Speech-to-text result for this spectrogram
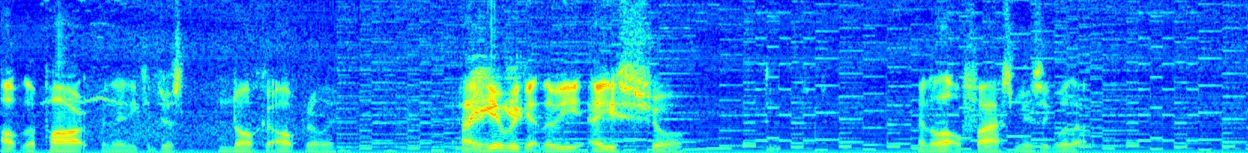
up the park, and then you can just knock it up really. And here we get- get the wee ice show and a little fast music with it.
